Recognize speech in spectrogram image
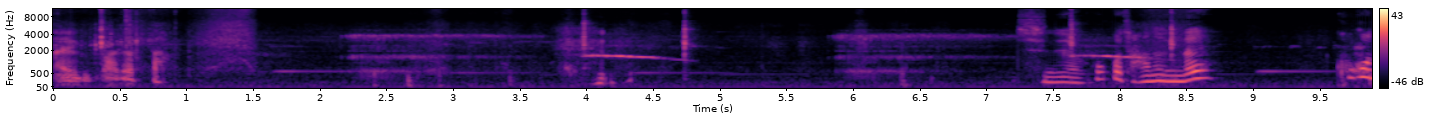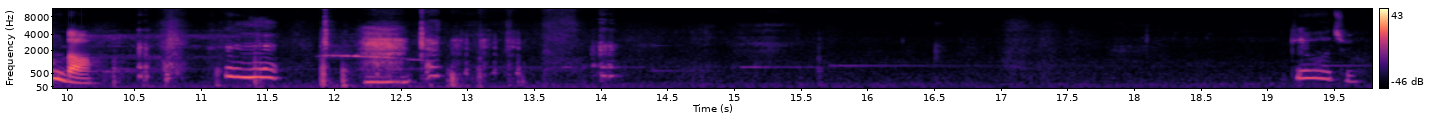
아이고, 빠졌다. 진우야, 꼬꼬 자는데? 코 건다. 깨워줘.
